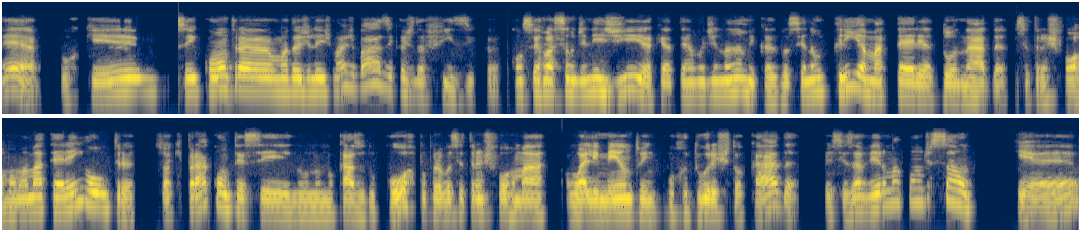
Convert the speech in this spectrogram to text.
É, porque você encontra uma das leis mais básicas da física, conservação de energia, que é a termodinâmica. Você não cria matéria do nada, você transforma uma matéria em outra. Só que para acontecer, no, no caso do corpo, para você transformar o alimento em gordura estocada, precisa haver uma condição, que é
